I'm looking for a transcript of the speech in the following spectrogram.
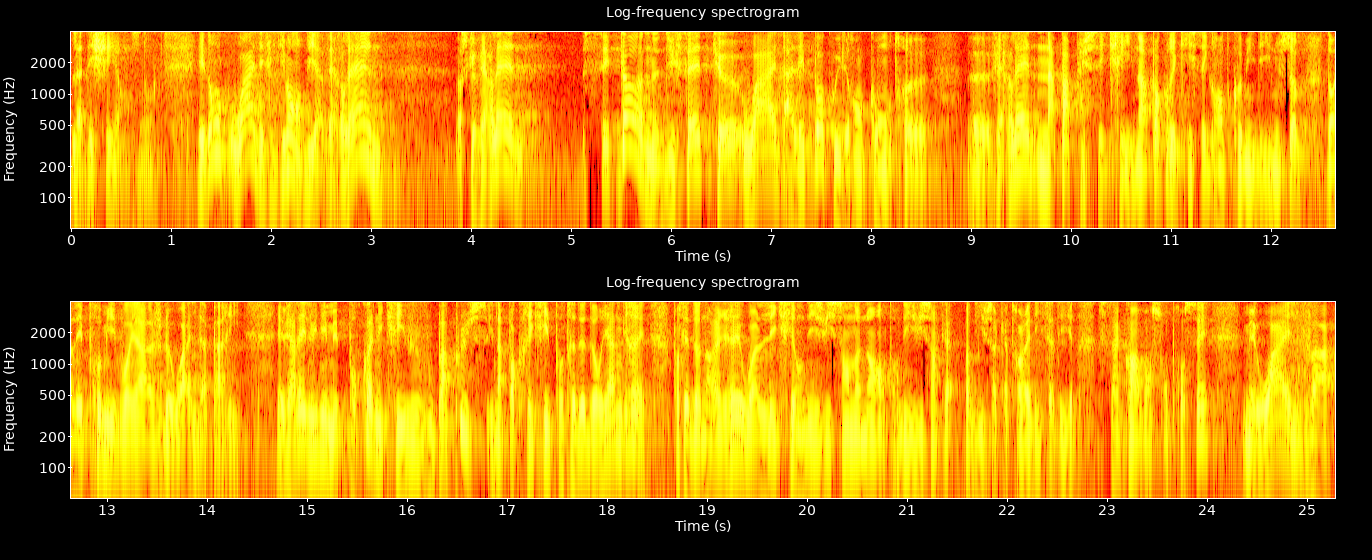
la déchéance. Et donc, Wilde, effectivement, dit à Verlaine, parce que Verlaine s'étonne du fait que Wilde, à l'époque où il rencontre euh, Verlaine n'a pas pu s'écrire, n'a pas encore écrit ses grandes comédies. Nous sommes dans les premiers voyages de Wilde à Paris. Et Verlaine lui dit Mais pourquoi n'écrivez-vous pas plus? Il n'a pas encore écrit le portrait de Dorian Gray. Le portrait de Dorian Gray, Wilde l'écrit en 1890, en, 1890, c'est-à-dire cinq ans avant son procès. Mais Wilde va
